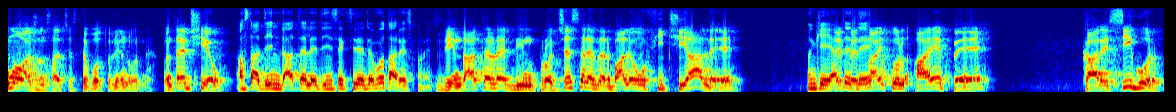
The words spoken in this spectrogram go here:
Cum au ajuns aceste voturi în urne? Întreb și eu. Asta din datele din secțiile de votare, spuneți. Din datele, din procesele verbale oficiale Încheiate de pe de... site-ul AEP, care sigur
